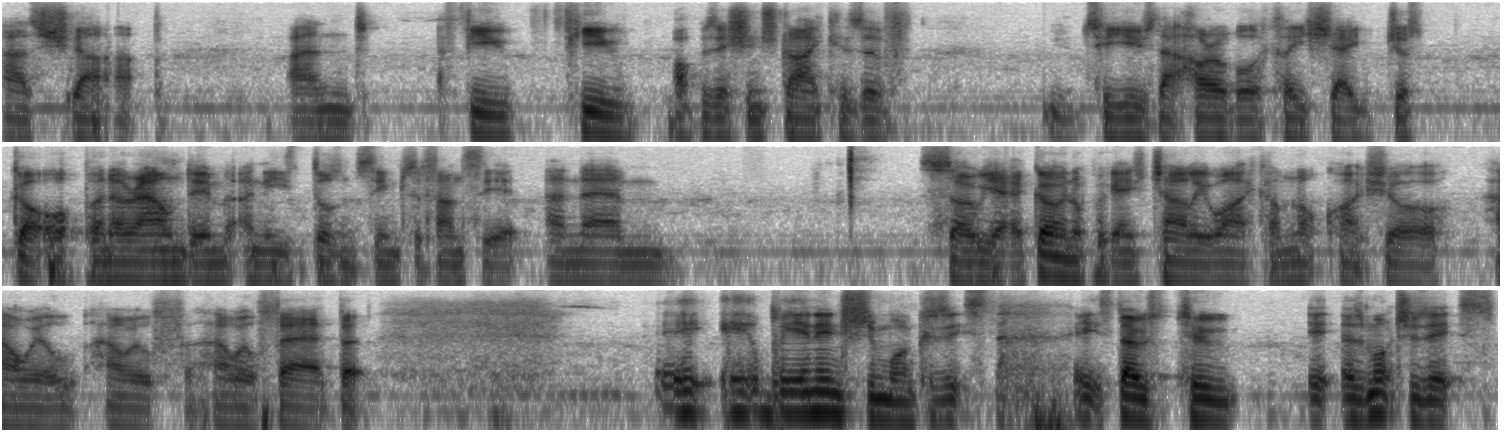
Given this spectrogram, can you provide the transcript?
as sharp. And a few few opposition strikers have, to use that horrible cliche, just got up and around him, and he doesn't seem to fancy it. And um, so yeah, going up against Charlie Wyke, I'm not quite sure how he'll how he'll how he'll fare, but it, will be an interesting one because it's it's those two. It, as much as it's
